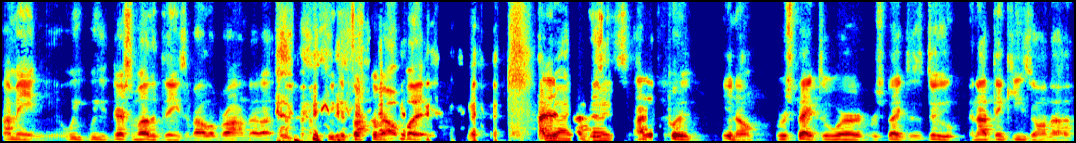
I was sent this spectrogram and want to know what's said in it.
I mean, we, we there's some other things about LeBron that I, we can talk about, but I just, Right, I just I just put you know respect to where respect is due, and I think he's on a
